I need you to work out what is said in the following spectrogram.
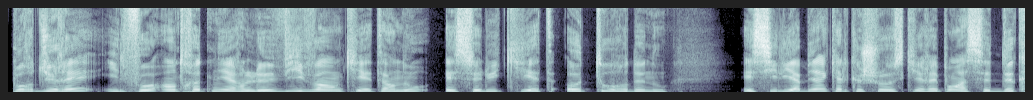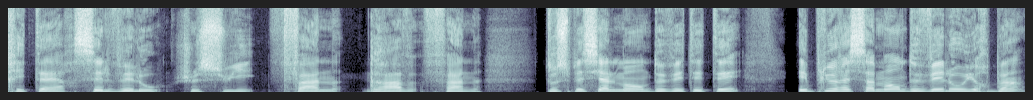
Pour durer, il faut entretenir le vivant qui est en nous et celui qui est autour de nous. Et s'il y a bien quelque chose qui répond à ces deux critères, c'est le vélo. Je suis fan, grave fan. Tout spécialement de VTT et plus récemment de vélo urbain,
